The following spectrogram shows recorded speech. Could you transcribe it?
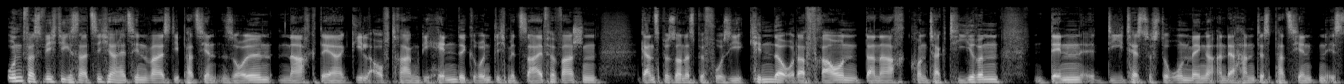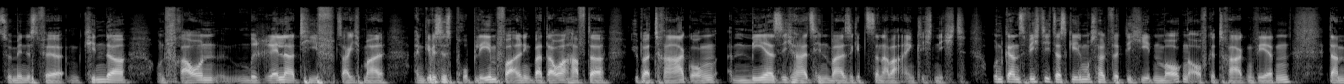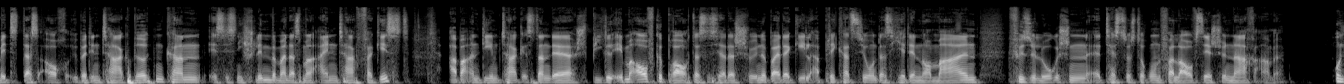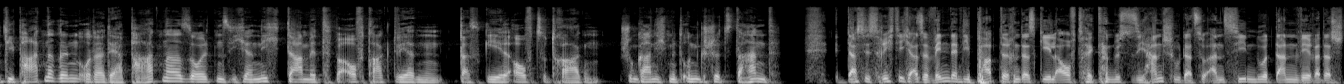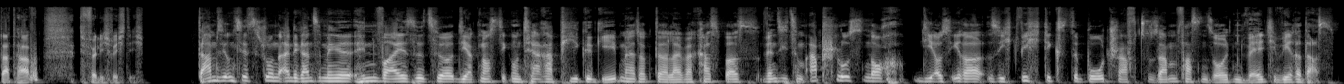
Und was wichtig ist als Sicherheitshinweis, die Patienten sollen nach der Gelauftragung die Hände gründlich mit Seife waschen, ganz besonders bevor sie Kinder oder Frauen danach kontaktieren, denn die Testosteronmenge an der Hand des Patienten ist zumindest für Kinder und Frauen relativ, sage ich mal, ein gewisses Problem, vor allen Dingen bei dauerhafter Übertragung. Mehr Sicherheitshinweise gibt es dann aber eigentlich nicht. Und ganz wichtig, das Gel muss halt wirklich jeden Morgen aufgetragen werden, damit das auch über den Tag wirken kann. Es ist nicht schlimm, wenn man das mal einen Tag vergisst, aber an dem Tag ist dann der Spiegel eben aufgebraucht. Das ist ja das Schöne bei der Gel-Applikation, dass ich hier den normalen physiologischen äh, Testosteronverlauf sehr schön nachahme. Und die Partnerin oder der Partner sollten sicher nicht damit beauftragt werden, das Gel aufzutragen. Schon gar nicht mit ungeschützter Hand. Das ist richtig. Also wenn denn die Partnerin das Gel aufträgt, dann müsste sie Handschuhe dazu anziehen. Nur dann wäre das statthaft. Völlig richtig. Da haben Sie uns jetzt schon eine ganze Menge Hinweise zur Diagnostik und Therapie gegeben, Herr Dr. Leiber-Kaspers. Wenn Sie zum Abschluss noch die aus Ihrer Sicht wichtigste Botschaft zusammenfassen sollten, welche wäre das?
